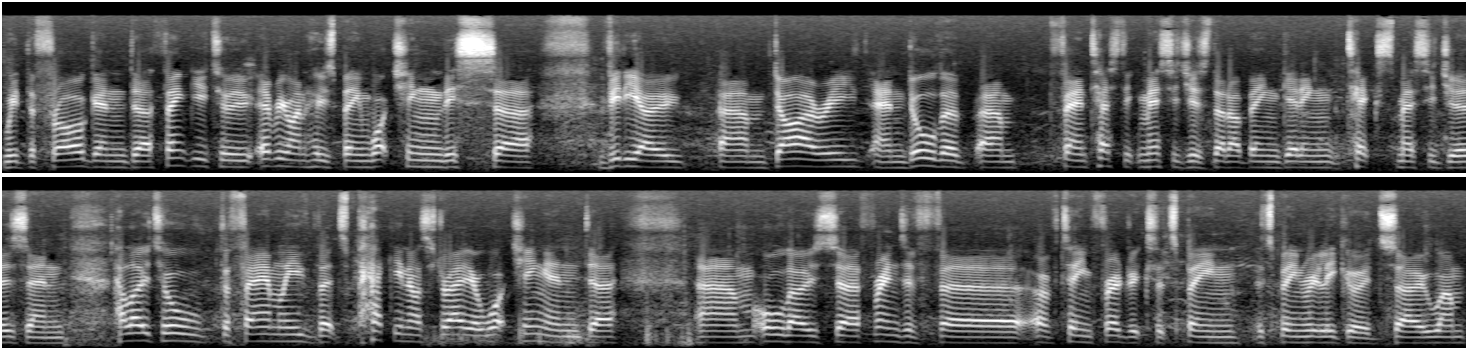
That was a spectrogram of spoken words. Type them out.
with the frog, and uh, thank you to everyone who's been watching this uh, video um, diary and all the um, fantastic messages that I've been getting, text messages, and hello to all the family that's back in Australia watching, and uh, um, all those uh, friends of, uh, of Team Fredericks. It's been it's been really good. So um,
